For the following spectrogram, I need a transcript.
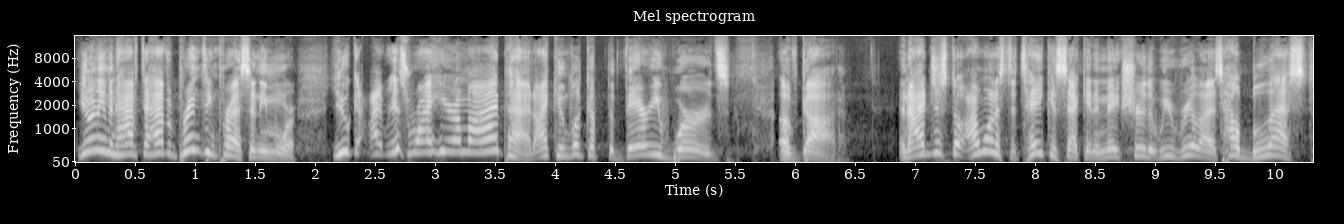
You don't even have to have a printing press anymore. You, it's right here on my iPad. I can look up the very words of God. And I just I want us to take a second and make sure that we realize how blessed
